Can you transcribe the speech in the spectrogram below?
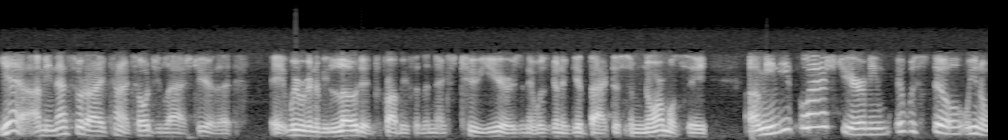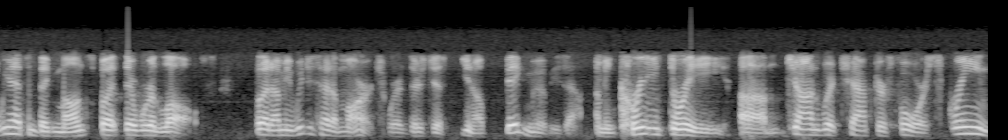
Yeah, I mean that's what I kind of told you last year that it, we were going to be loaded probably for the next two years, and it was going to get back to some normalcy. I mean, last year, I mean, it was still you know we had some big months, but there were lulls. But I mean, we just had a March where there's just you know big movies out. I mean, Creed three, um, John Wick Chapter four, Scream.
